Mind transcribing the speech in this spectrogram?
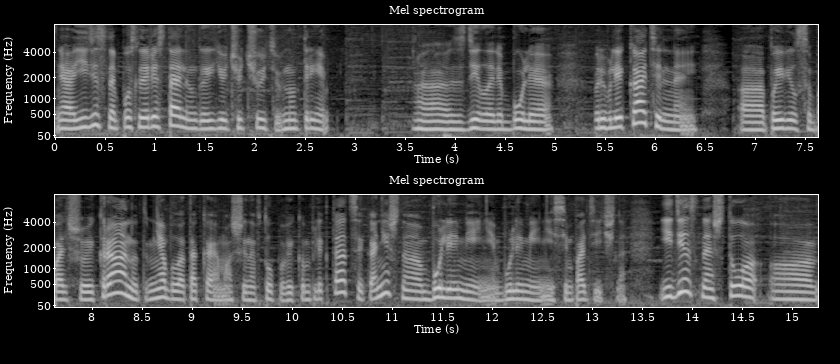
А, единственное, после рестайлинга ее чуть-чуть внутри э, сделали более привлекательной. А, появился большой экран. Вот у меня была такая машина в топовой комплектации. Конечно, более-менее, более-менее симпатично. Единственное, что а,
